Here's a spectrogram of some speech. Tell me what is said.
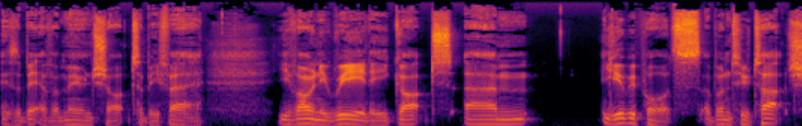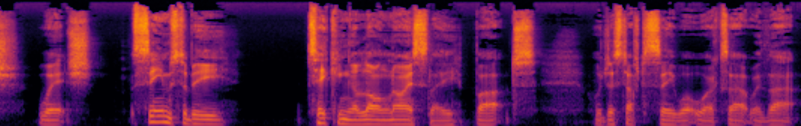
is a bit of a moonshot, to be fair, you've only really got um, UBports' Ubuntu Touch, which seems to be ticking along nicely, but we'll just have to see what works out with that.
